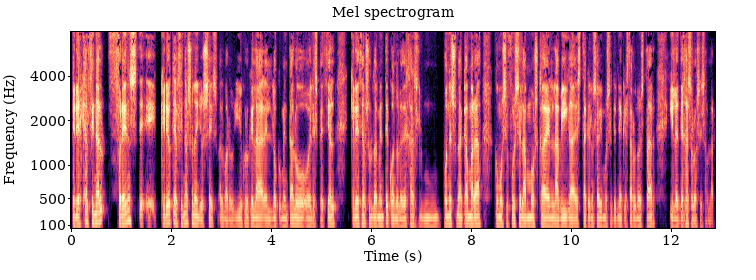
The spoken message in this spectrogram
Pero es que al final, Friends, eh, eh creo que al final son ellos seis, Álvaro. Yo creo que el documental o, o, el especial crece absolutamente cuando le dejas, mm, pones una cámara como si fuese la mosca en la viga esta que no sabíamos si tenía que estar o no estar y les dejas a los seis hablar.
